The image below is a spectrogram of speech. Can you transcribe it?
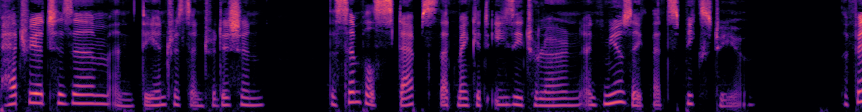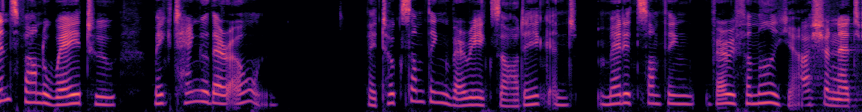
patriotism and the interest in tradition, the simple steps that make it easy to learn, and music that speaks to you. The Finns found a way to make tango their own. They took something very exotic and made it something very familiar. Passionate,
